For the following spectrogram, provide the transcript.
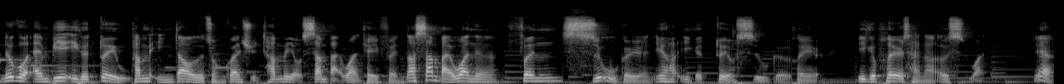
如果 NBA 一个队伍他们赢到了总冠军，他们有三百万可以分。那三百万呢，分十五个人，因为他一个队有十五个 player，一个 player 才拿二十万。Yeah，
